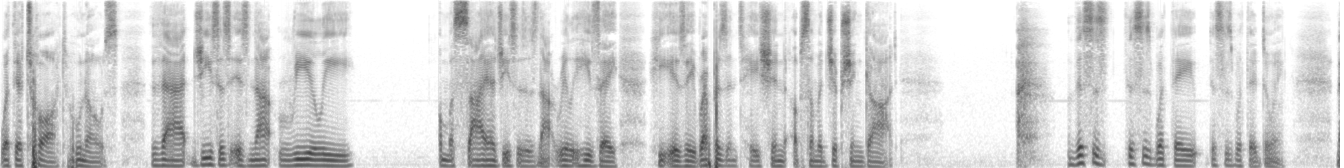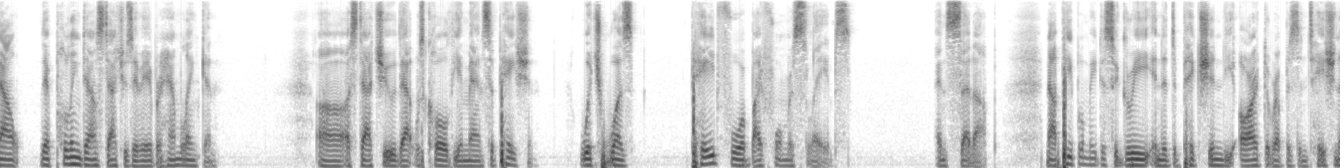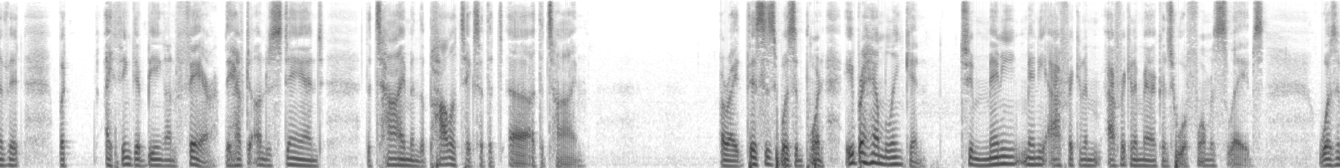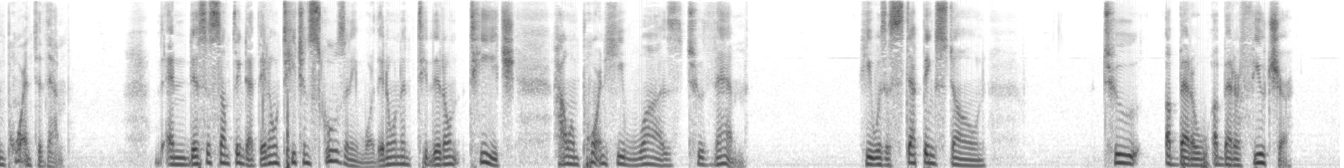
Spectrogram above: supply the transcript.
What they're taught, who knows, that Jesus is not really a Messiah. Jesus is not really. He's a he is a representation of some Egyptian god. This is this is what they this is what they're doing. Now they're pulling down statues of Abraham Lincoln, uh, a statue that was called the Emancipation, which was paid for by former slaves and set up. Now, people may disagree in the depiction, the art, the representation of it, but I think they're being unfair. They have to understand the time and the politics at the uh, at the time. All right, this is what's important. Abraham Lincoln to many, many African African Americans who were former slaves was important to them. And this is something that they don't teach in schools anymore. They don't they don't teach how important he was to them. He was a stepping stone to a better a better future.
